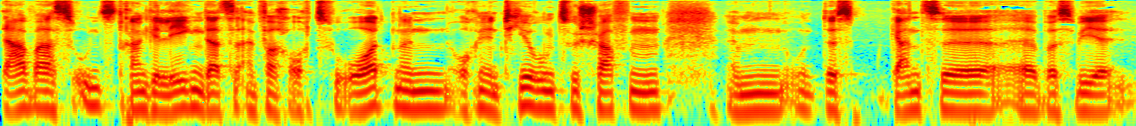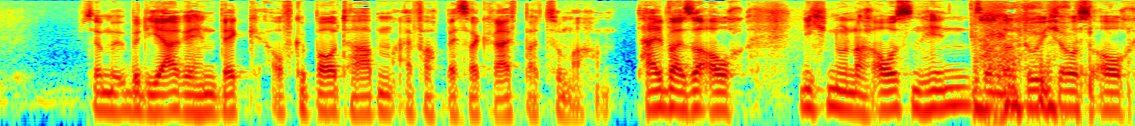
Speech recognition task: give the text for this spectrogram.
da war es uns dran gelegen, das einfach auch zu ordnen, Orientierung zu schaffen ähm, und das Ganze, äh, was wir sagen wir, über die Jahre hinweg aufgebaut haben, einfach besser greifbar zu machen. Teilweise auch nicht nur nach außen hin, sondern durchaus auch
